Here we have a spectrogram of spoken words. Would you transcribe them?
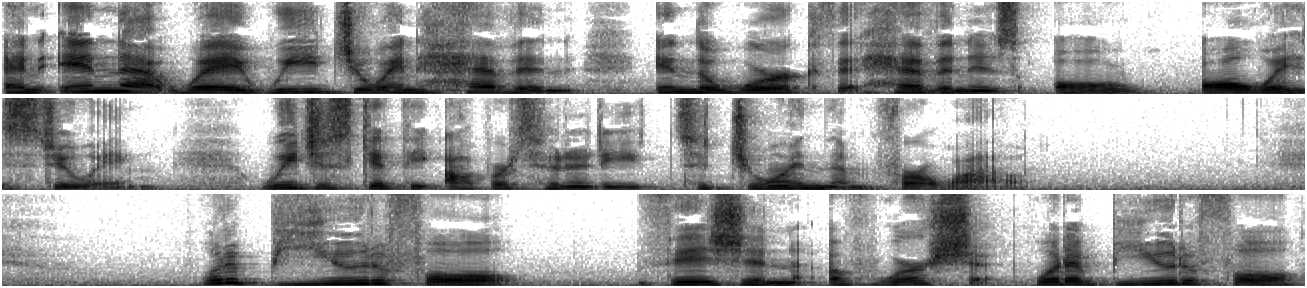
And in that way, we join heaven in the work that heaven is all, always doing. We just get the opportunity to join them for a while. What a beautiful vision of worship. What a beautiful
